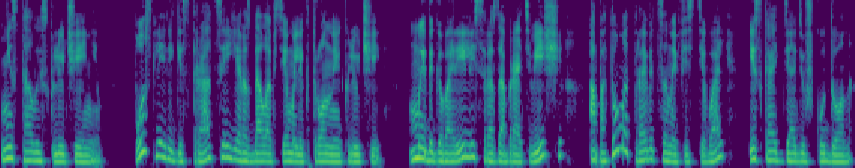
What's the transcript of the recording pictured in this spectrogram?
не стал исключением. После регистрации я раздала всем электронные ключи. Мы договорились разобрать вещи, а потом отправиться на фестиваль искать дядюшку Дона.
